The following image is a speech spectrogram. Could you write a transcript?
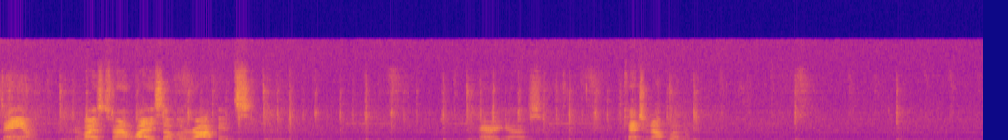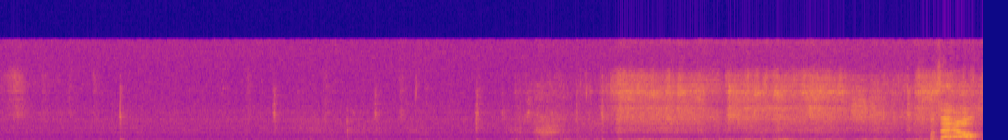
Damn. Everybody's trying to light us up with rockets. There he goes. Catching up with him. What the hell?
